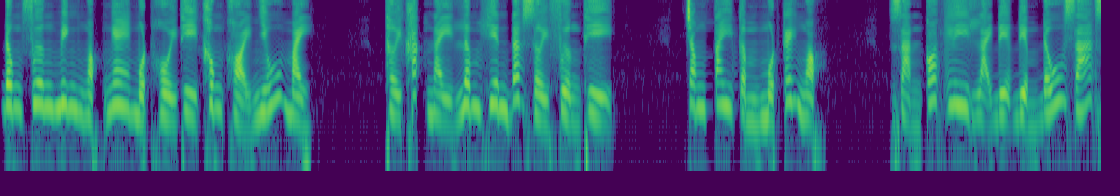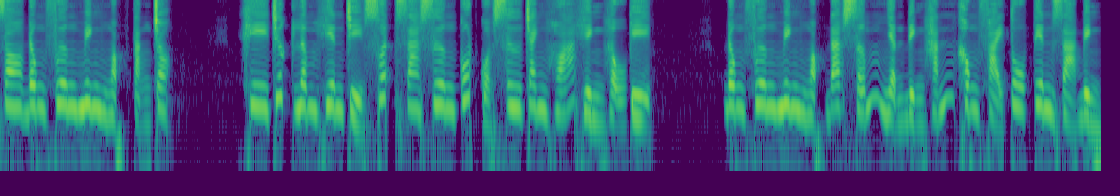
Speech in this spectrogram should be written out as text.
Đông Phương Minh Ngọc nghe một hồi thì không khỏi nhíu mày. Thời khắc này Lâm Hiên đã rời phường thị. Trong tay cầm một cái ngọc. Giản có ghi lại địa điểm đấu giá do Đông Phương Minh Ngọc tặng cho. Khi trước Lâm Hiên chỉ xuất ra xương cốt của sư tranh hóa hình hậu kỳ. Đông Phương Minh Ngọc đã sớm nhận định hắn không phải tu tiên giả bình.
